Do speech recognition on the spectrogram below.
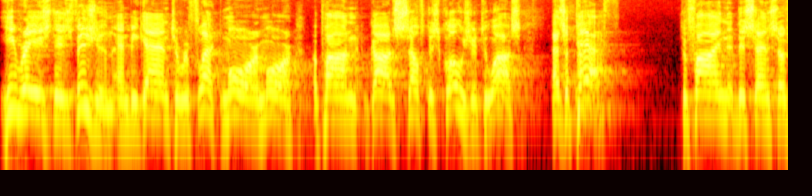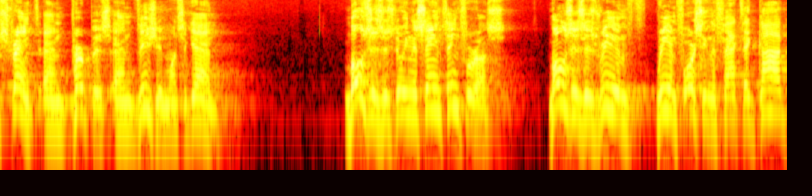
he raised his vision and began to reflect more and more upon God's self disclosure to us as a path to find this sense of strength and purpose and vision once again. Moses is doing the same thing for us. Moses is reinforcing the fact that God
